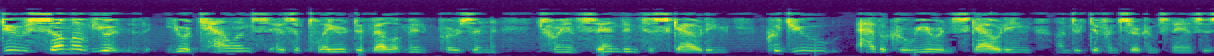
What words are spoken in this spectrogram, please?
Do some of your your talents as a player development person transcend into scouting? Could you have a career in scouting under different circumstances?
